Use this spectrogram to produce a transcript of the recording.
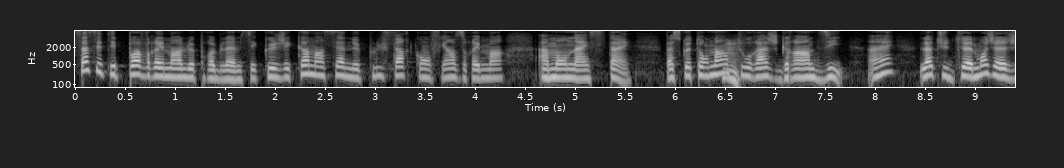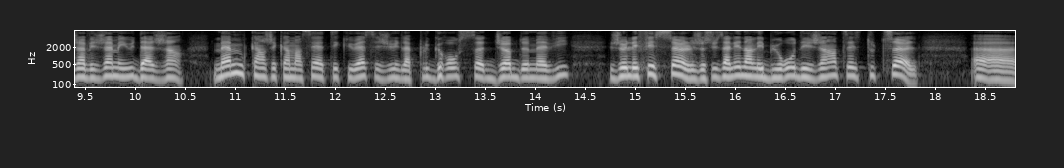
Ça, c'était pas vraiment le problème. C'est que j'ai commencé à ne plus faire confiance vraiment à mon instinct. Parce que ton hmm. entourage grandit. Hein? Là, tu te, moi, j'avais jamais eu d'agent. Même quand j'ai commencé à TQS et j'ai eu la plus grosse job de ma vie, je l'ai fait seule. Je suis allée dans les bureaux des gens, tu sais, toute seule. Euh,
